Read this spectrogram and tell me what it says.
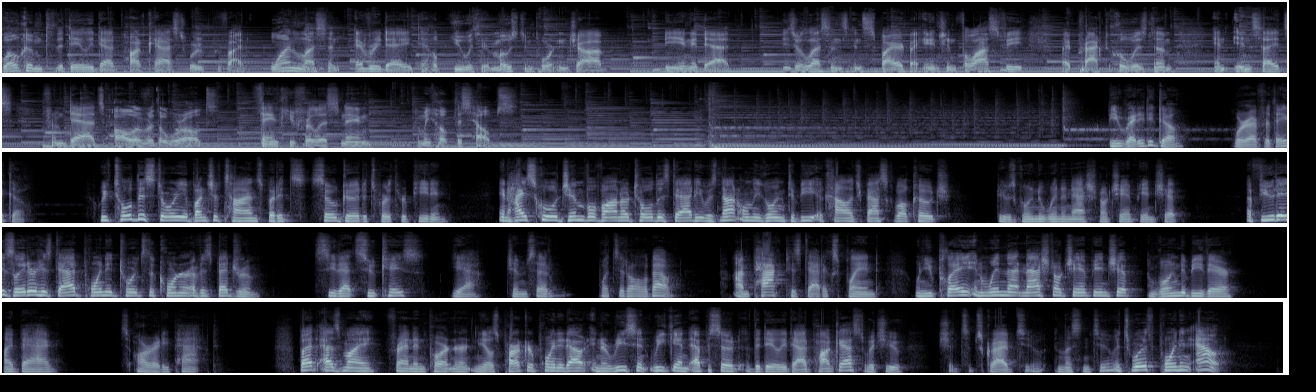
Welcome to the Daily Dad podcast, where we provide one lesson every day to help you with your most important job, being a dad. These are lessons inspired by ancient philosophy, by practical wisdom, and insights from dads all over the world. Thank you for listening, and we hope this helps. Be ready to go wherever they go. We've told this story a bunch of times, but it's so good it's worth repeating. In high school, Jim Valvano told his dad he was not only going to be a college basketball coach, but he was going to win a national championship. A few days later, his dad pointed towards the corner of his bedroom. See that suitcase? Yeah, Jim said. What's it all about? I'm packed, his dad explained. When you play and win that national championship, I'm going to be there. My bag is already packed. But as my friend and partner Nils Parker pointed out in a recent weekend episode of the Daily Dad podcast, which you should subscribe to and listen to, it's worth pointing out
